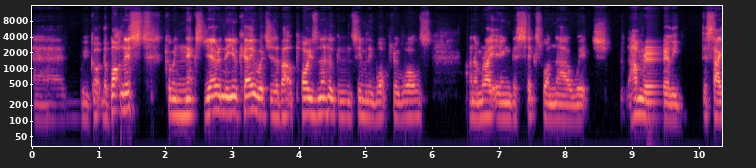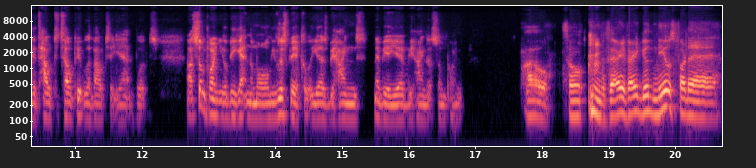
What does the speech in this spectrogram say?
Uh, we've got the botanist coming next year in the UK, which is about a poisoner who can seemingly walk through walls. And I'm writing the sixth one now, which I haven't really decided how to tell people about it yet. But at some point, you'll be getting them all. You'll just be a couple of years behind, maybe a year behind at some point. Wow! So very, very good news for the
